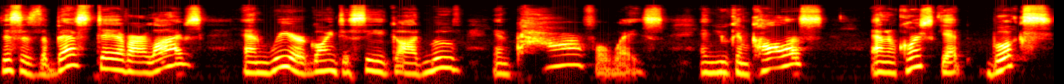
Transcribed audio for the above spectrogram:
This is the best day of our lives, and we are going to see God move in powerful ways. And you can call us and, of course, get books.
